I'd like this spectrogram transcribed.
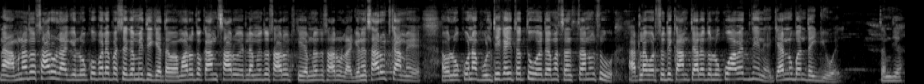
ના, અમને તો સારું લાગ્યું. લોકો ભલે પછી ગમે તે કહેતા હોય. અમારું તો કામ સારું એટલે અમે તો સારું જ કહીએ. અમને તો સારું લાગ્યું. અને સારું જ કામ એ. હવે લોકોના ભૂલથી કંઈ થતું હોય તો એમાં સંસ્થાનું શું? આટલા વર્ષોથી કામ ચાલે તો લોકો આવે જ નહીં ને. ક્યારનું બંધ થઈ ગયું હોય? સમજ્યા?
